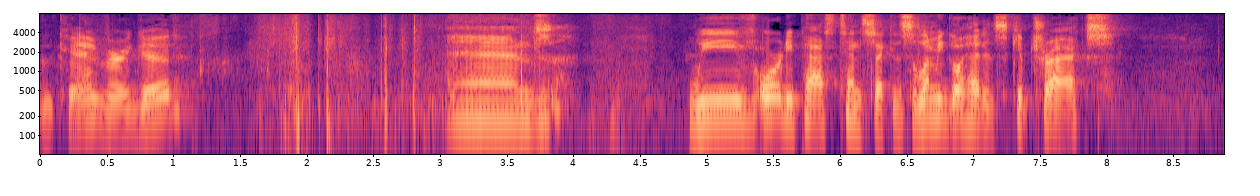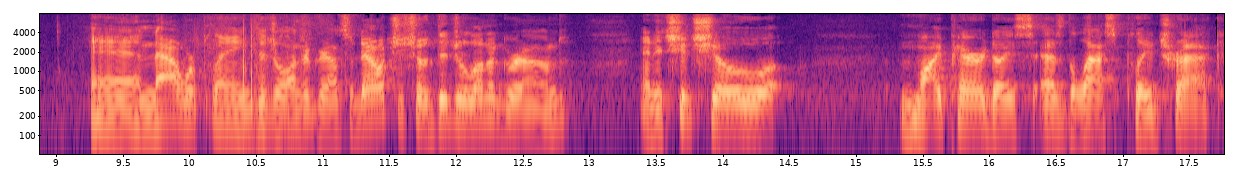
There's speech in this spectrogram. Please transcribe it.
Okay, very good. And we've already passed 10 seconds, so let me go ahead and skip tracks. And now we're playing Digital Underground. So now it should show Digital Underground, and it should show My Paradise as the last played track,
